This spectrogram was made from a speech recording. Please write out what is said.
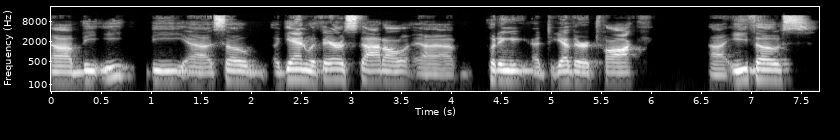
uh, the the uh, so again with Aristotle uh, putting together a talk, uh, ethos,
